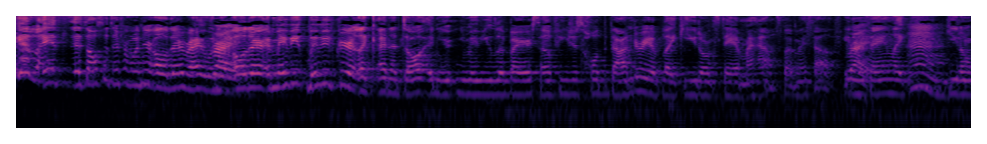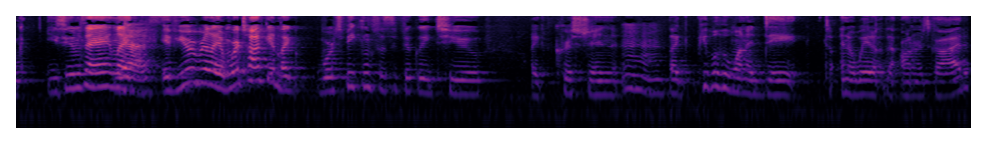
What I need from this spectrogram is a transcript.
again, like it's, it's also different when you're older, right? When Right. you're older, and maybe maybe if you're like an adult and you you maybe you live by yourself, you just hold the boundary of like you don't stay at my house by myself. You know what I'm saying? Like Mm. you don't. You see what I'm saying? Like Yes. if you're really, and we're talking like we're speaking specifically to like Christian, Mhm. like people who want to date in a way that honors God.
